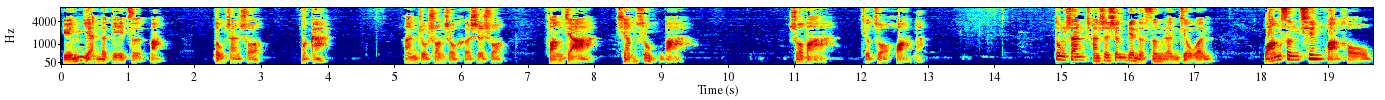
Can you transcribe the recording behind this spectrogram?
云岩的嫡子吗？”洞山说。不敢。安住双手合十说：“方家相送吧。”说罢就作画了。洞山禅师身边的僧人就问：“王僧迁化后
